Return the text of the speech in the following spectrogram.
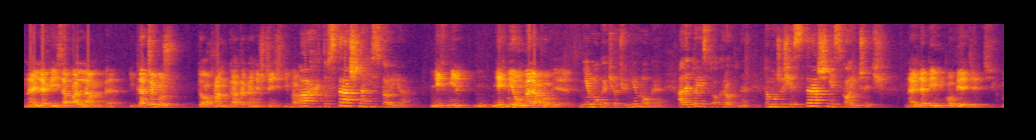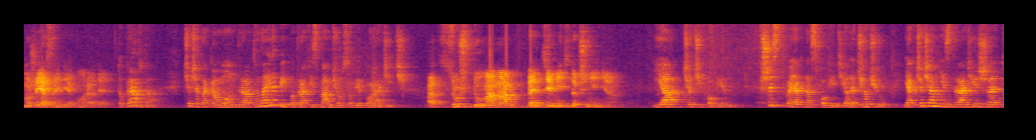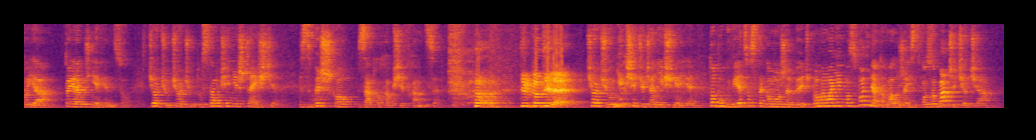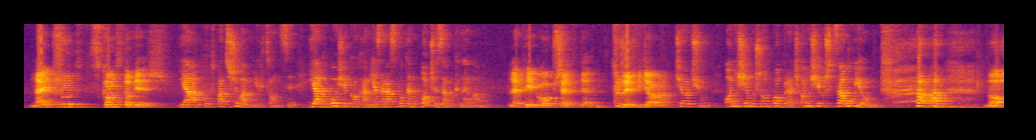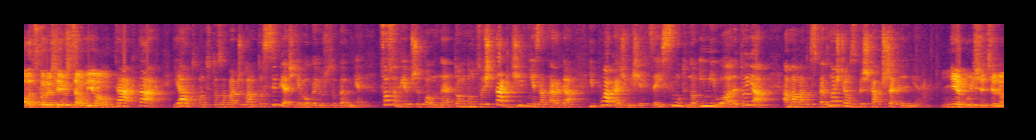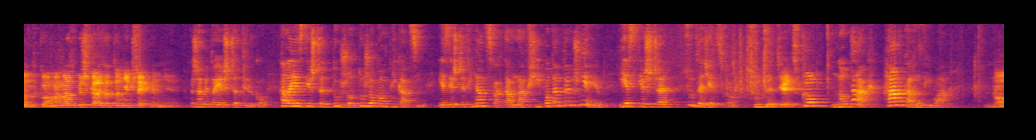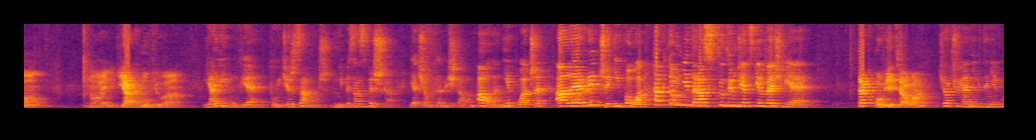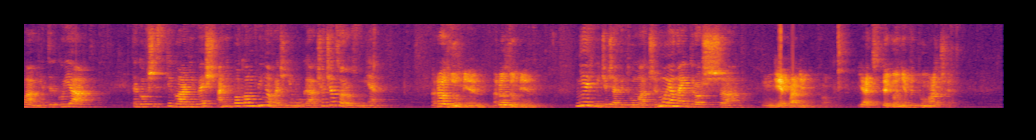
Najlepiej zapal lampę. I dlaczegoż to Hanka taka nieszczęśliwa? Ach, to straszna historia. Niech mi, niech mi ją Mela powie. Nie mogę, ciociu, nie mogę, ale to jest okropne. To może się strasznie skończyć. Najlepiej mi powiedzieć. Może ja znajdę jaką radę. To prawda. Ciocia taka mądra, to najlepiej potrafi z mamcią sobie poradzić. A cóż tu mama będzie mieć do czynienia? Ja cioci powiem. Wszystko jak na spowiedzi, ale ciociu, jak ciocia mnie zdradzi, że to ja, to ja już nie wiem co. Ciociu, ciociu, tu stało się nieszczęście. Zbyszko zakochał się w Hance. Tylko tyle? Ciociu, niech się ciocia nie śmieje. To Bóg wie, co z tego może być, bo mama nie pozwoli na to małżeństwo. Zobaczy ciocia. Najprzód skąd to wiesz? Ja podpatrzyłam niechcący. Jak Bozie kocham, ja zaraz potem oczy zamknęłam. Lepiej było przedtem. Cóżeś widziała? Ciociu, oni się muszą pobrać, oni się już całują. No, skoro się już całują, Tak, tak, ja odkąd to zobaczyłam, to sypiać nie mogę już zupełnie. Co sobie przypomnę, to mną coś tak dziwnie zatarga i płakać mi się chce i smutno i miło, ale to ja, a mama to z pewnością Zbyszka przeklnie. nie bój się cielątko. Mama Zbyszka za to nie przeklnie. Żeby to jeszcze tylko. Ale jest jeszcze dużo, dużo komplikacji. Jest jeszcze w finansach tam na wsi, potem to już nie wiem. Jest jeszcze cudze dziecko. Cudze dziecko? No tak, Hanka mówiła. No, no jak mówiła? Ja jej mówię, pójdziesz za mąż, niby za Zbyszka. Ja ciągle myślałam, a ona nie płacze, ale ryczy i woła. A kto mnie teraz z cudzym dzieckiem weźmie? Tak powiedziała? Ciociu, ja nigdy nie kłamię, tylko ja tego wszystkiego ani wejść, ani pokombinować nie mogę. A ciocia co rozumie? Rozumiem, rozumiem. Niech mi ciocia wytłumaczy, moja najdroższa. Nie, panienko. Ja ci tego nie wytłumaczę.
